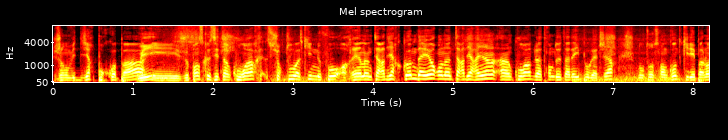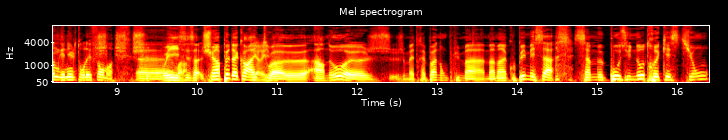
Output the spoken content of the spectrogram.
J'ai envie de dire pourquoi pas. Oui. Et je pense que c'est un coureur, surtout à qui il ne faut rien interdire. Comme d'ailleurs, on n'interdit rien à un coureur de la trempe de Tadej Pogacar, dont on se rend compte qu'il est pas loin de gagner le Tour des Flandres. Je- Euh, oui, voilà. c'est ça. Je suis un peu d'accord avec toi, euh, Arnaud. Euh, je, je mettrai pas non plus ma, ma main à couper, mais ça, ça me pose une autre question.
